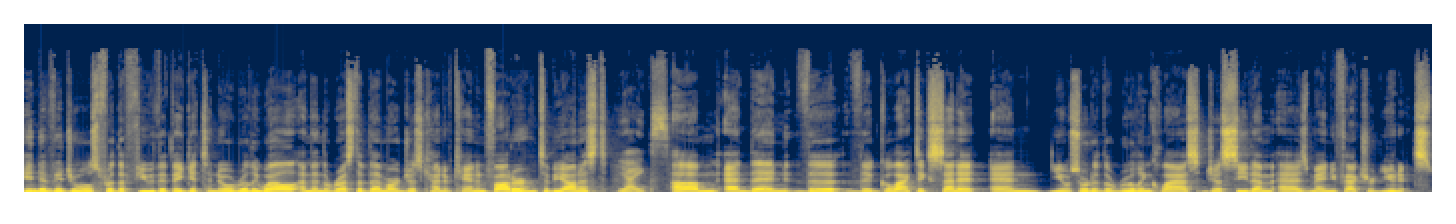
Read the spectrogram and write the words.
individuals for the few that they get to know really well, and then the rest of them are just kind of cannon fodder, to be honest. Yikes. Um, and then the the Galactic Senate and you know sort of the ruling class just see them as manufactured units.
